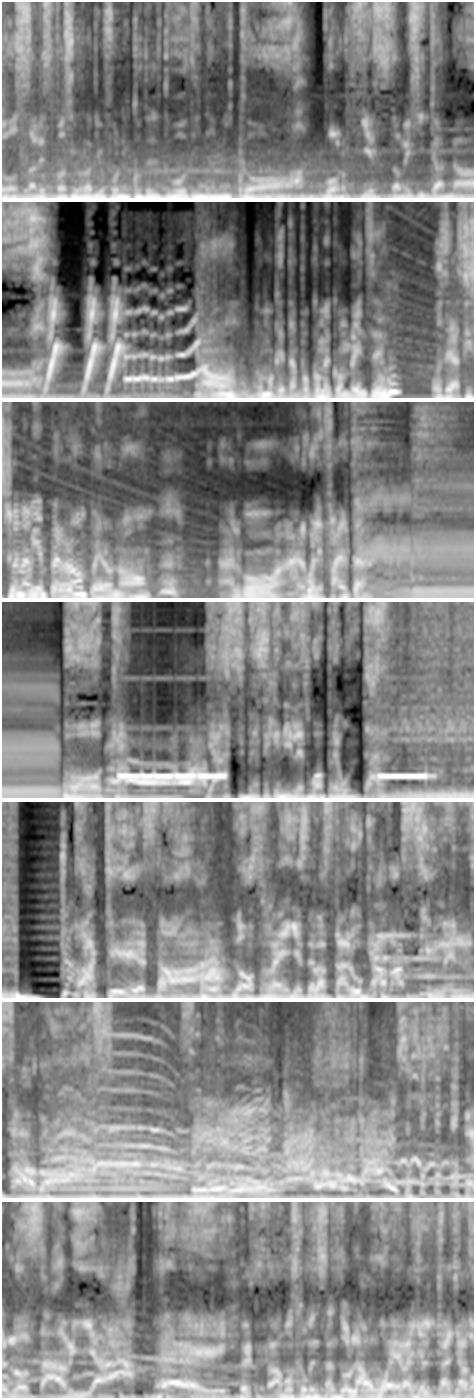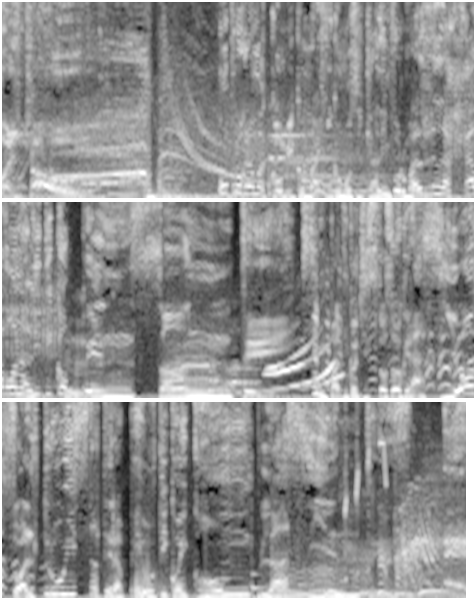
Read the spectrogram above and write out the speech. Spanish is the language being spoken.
Bienvenidos al espacio radiofónico del dúo dinámico por Fiesta Mexicana. No, como que tampoco me convence. O sea, sí suena bien perrón, pero no. Algo, algo le falta. Ok. Ya se me hace que ni les voy a preguntar. Aquí están los reyes de las tarugadas inmensadas. Sí. ¿Lo sabía? ¡Hey! Estamos comenzando La Güera y el Callado el Show. Un programa cómico, mágico, musical, informal, relajado, analítico, pensante. Simpático, chistoso, gracioso, altruista, terapéutico y complaciente.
